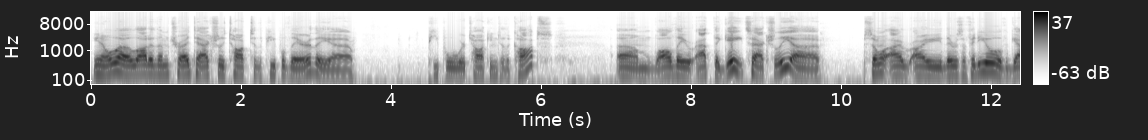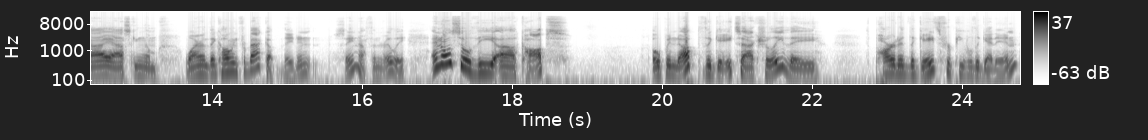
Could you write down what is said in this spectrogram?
you know, a lot of them tried to actually talk to the people there. They, uh, people were talking to the cops um, while they were at the gates. Actually, uh, some I, I there was a video of a guy asking them why aren't they calling for backup. They didn't say nothing really, and also the uh, cops opened up the gates. Actually, they parted the gates for people to get in.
